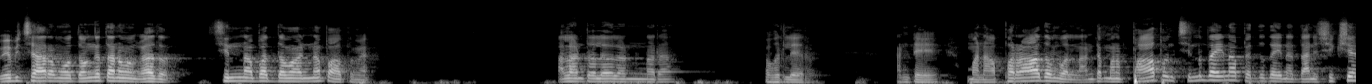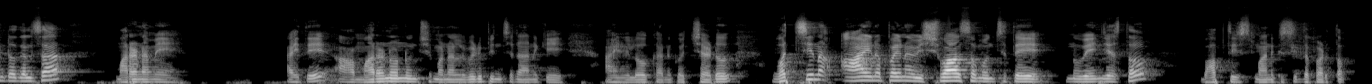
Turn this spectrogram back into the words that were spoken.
వ్యభిచారమో దొంగతనమో కాదు. చిన్న అబద్ధం ఆడినా పాపమే. అలాంటి వాళ్ళు ఎవరు ఉన్నారా? ఎవరు లేరు. అంటే మన అపరాధం వలన అంటే మన పాపం చిన్నదైనా పెద్దదైనా దాని శిక్ష ఏంటో తెలుసా? మరణమే. అయితే ఆ మరణం నుంచి మనల్ని విడిపించడానికి ఆయన లోకానికి వచ్చాడు. వచ్చిన ఆయన పైన విశ్వాసం ఉంచితే నువ్వేం చేస్తావు? బాప్తిస్మానికి సిద్ధపడతావు.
